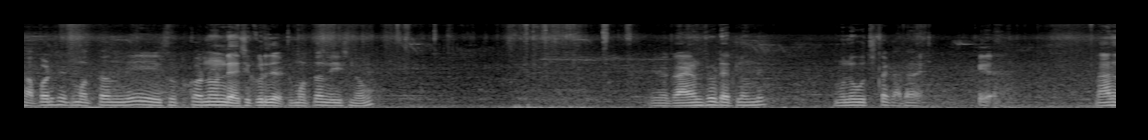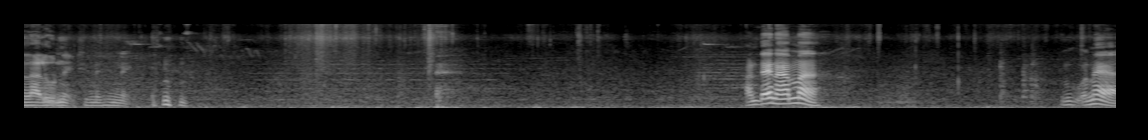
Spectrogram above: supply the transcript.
సపోటా చెట్టు మొత్తం ఉంది చుట్టుకొని ఉండే చిక్కుడు చెట్టు మొత్తం తీసినాం. ఇక డ్రాగన్ ఫ్రూట్ ఎట్లుంది? ముందు కూర్చుంటే కదా ఇక నాలుగు నాలుగు ఉన్నాయి చిన్న చిన్నవి అంతేనా అమ్మ? ఉన్నాయా?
